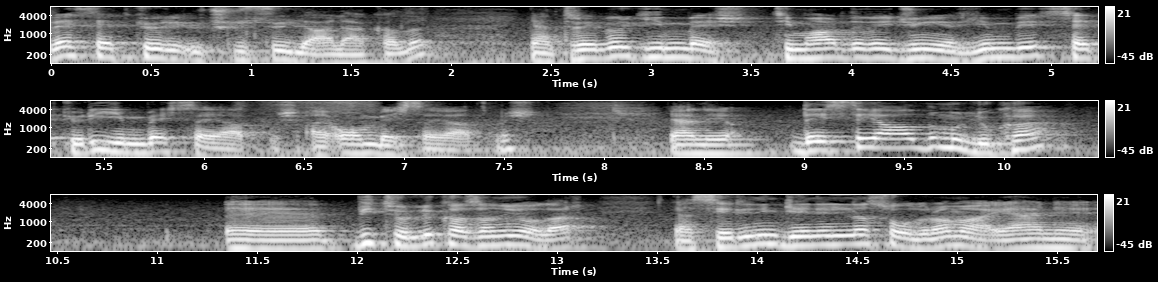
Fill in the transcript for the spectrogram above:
ve Seth Curry üçlüsüyle alakalı. Yani Trey Burke 25, Tim Hardaway Jr. 21, Seth Curry 25 sayı atmış. Ay 15 sayı atmış. Yani desteği aldı mı Luka e, bir türlü kazanıyorlar. Ya serinin geneli nasıl olur ama yani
